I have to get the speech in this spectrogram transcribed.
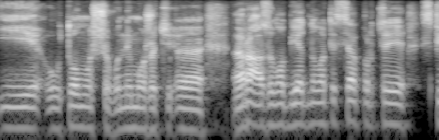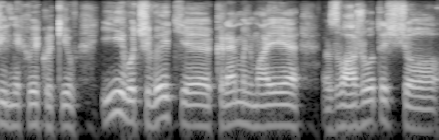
і у тому, що вони можуть е, разом об'єднуватися проти спільних викликів. І, вочевидь, е, Кремль має зважувати, що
